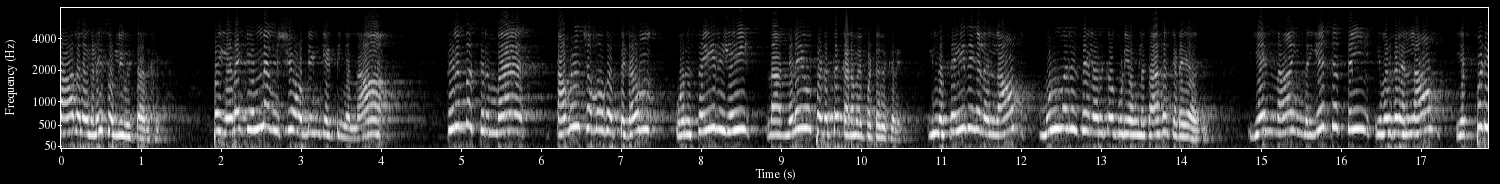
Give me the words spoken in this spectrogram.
சாதனைகளை சொல்லிவிட்டார்கள். இப்ப எனக்கு என்ன விஷயம் அப்படின்னு கேட்டீங்கன்னா திரும்ப திரும்ப தமிழ் சமூகத்திடம் ஒரு செய்தியை நான் நினைவுபடுத்த கடமைப்பட்டிருக்கிறேன். இந்த செய்திகள் எல்லாம் முன்வரிசையில் இருக்கக்கூடியவங்களுக்காக கிடையாது. ஏன்னா இந்த இயக்கத்தில் இவர்கள் எல்லாம் எப்படி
